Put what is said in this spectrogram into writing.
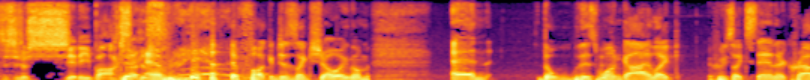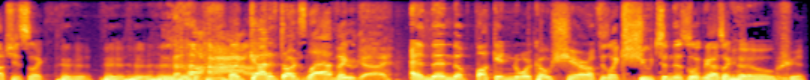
Just, just shitty boxers. every fucking just like showing them. And the this one guy like who's like standing there crouching, is like like kind of starts laughing. New guy. And then the fucking Norco sheriff is like shoots him. This looking guy's like, oh shit.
